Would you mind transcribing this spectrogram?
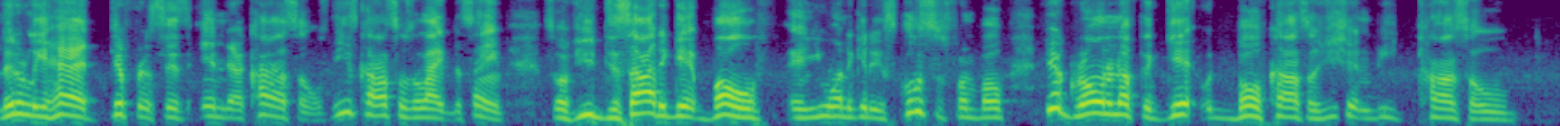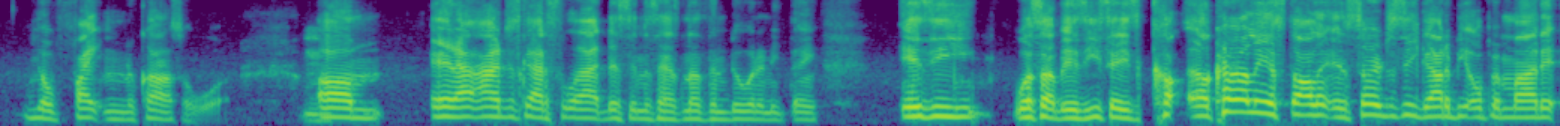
literally had differences in their consoles. These consoles are like the same. So if you decide to get both and you want to get exclusives from both, if you're grown enough to get both consoles, you shouldn't be console, you know, fighting the console war. Mm. Um, and I, I just got to slide this, in. this has nothing to do with anything. Izzy, what's up? Izzy he says uh, currently installing insurgency. Got to be open minded.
